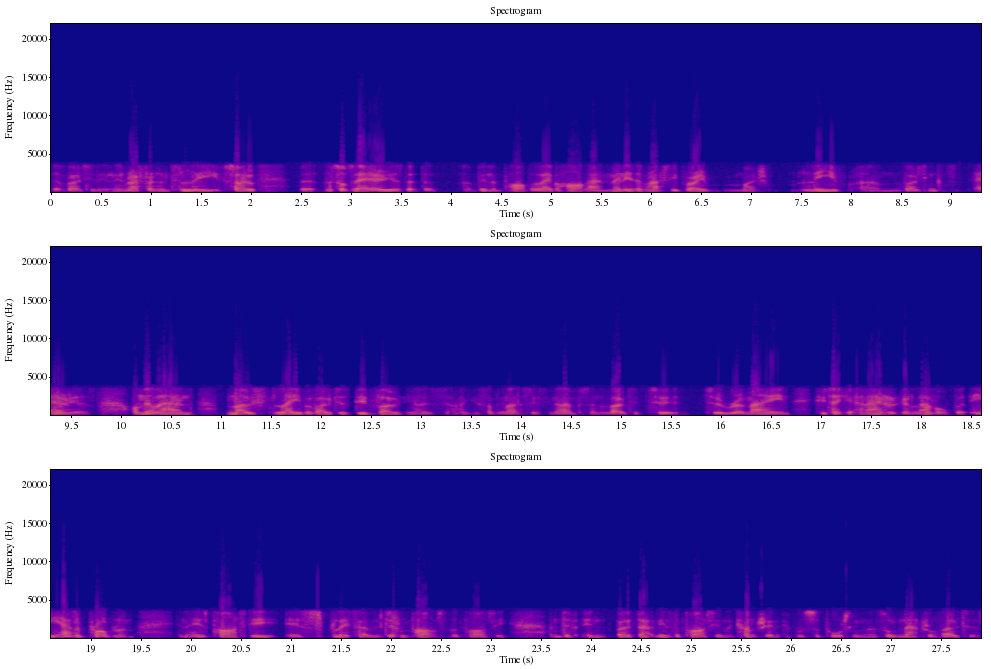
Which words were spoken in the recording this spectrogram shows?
that voted in the referendum to leave. So the, the sorts of areas that, that have been the part of the Labour heartland, many of them are actually very much leave um, voting areas. On the other hand, most Labour voters did vote. You know, I think it's something like 69% voted to to remain if you take it at an aggregate level. But he has a problem in his party is split over different parts of the party, and in both that means the party and the country and the people supporting them, the sort of natural voters,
